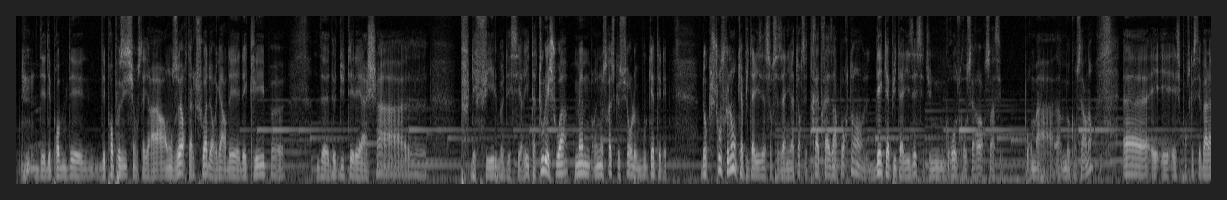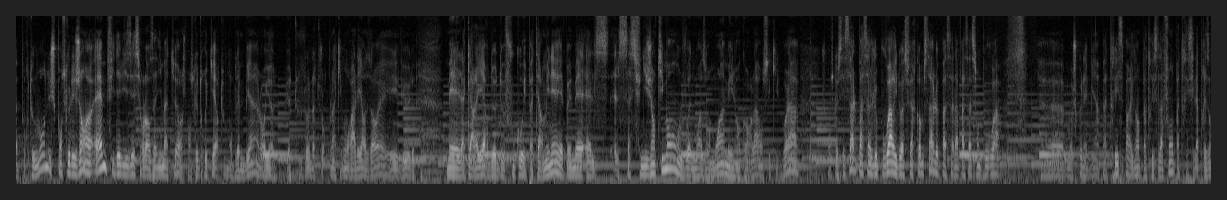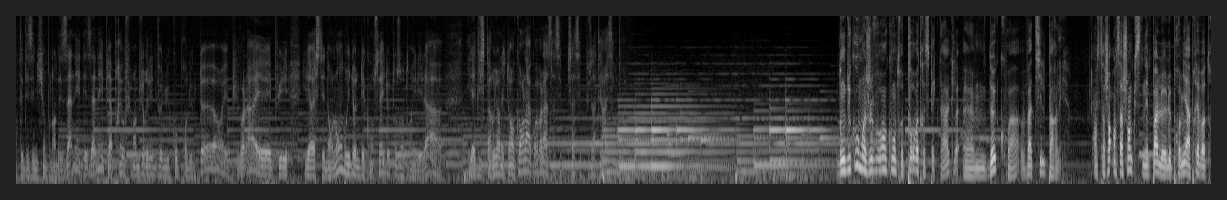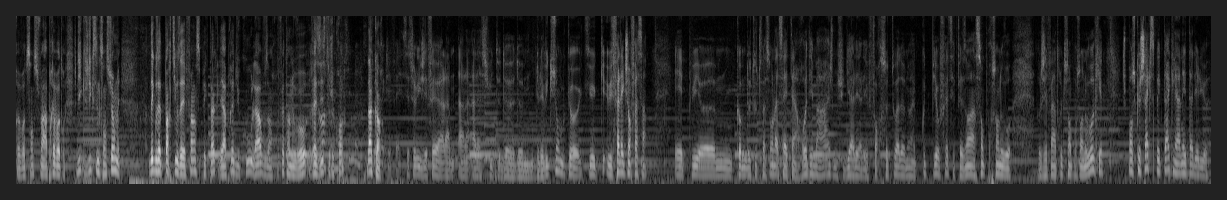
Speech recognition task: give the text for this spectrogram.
des, des, pro- des- des propositions. C'est-à-dire à 11h, tu as le choix de regarder des clips, euh, du téléachat, euh, des films, des séries. Tu as tous les choix, même ne serait-ce que sur le bouquet télé. Donc je trouve que non, capitaliser sur ces animateurs, c'est très très important. Décapitaliser, c'est une grosse grosse erreur. Ça, c'est pour ma, me concernant. Euh, et, je pense que c'est valable pour tout le monde. Et je pense que les gens euh, aiment fidéliser sur leurs animateurs. Je pense que Drucker, tout le monde l'aime bien. Alors il y, a, a toujours, en a toujours plein qui vont râler en disant ouais, il est vieux. Mais la carrière de, de Foucault n'est pas terminée. Mais elle, elle- ça se finit gentiment. On le voit de moins en moins, mais il est encore là. On sait qu'il voilà. Je pense que c'est ça le passage de pouvoir. Il doit se faire comme ça, le pass, la passation de pouvoir. Euh, moi, je connais bien Patrice, par exemple, Patrice Lafont. Patrice, il a présenté des émissions pendant des années, des années. Puis après, au fur et à mesure, il est devenu coproducteur. Et puis voilà. Et puis, il est resté dans l'ombre. Il donne des conseils. De temps en temps, il est là. Il a disparu en étant encore là. Quoi. Voilà, ça, c'est plus intéressant. quoi. Donc du coup, moi je vous rencontre pour votre spectacle. Euh, de quoi va-t-il parler? En sachant, en sachant que ce n'est pas le, premier après votre, votre censure. Enfin, après votre. Je dis, je dis que c'est une censure, mais dès que vous êtes parti, vous avez fait un spectacle et après, du coup, là, vous en refaites un nouveau. Résiste, je c'est- crois. c'est c'est D'accord. celui que j'ai fait. C'est celui que j'ai fait à la, à la- à la suite de, de- de l'éviction. Il fallait que j'en fasse un. Et puis, euh, comme de toute façon, là, ça a été un redémarrage, je me suis dit, allez, allez, force-toi, donne un coup de pied aux fesses et fais-en un 100% nouveau. Donc, j'ai fait un truc 100% nouveau qui est, je pense que chaque spectacle est un état des lieux.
